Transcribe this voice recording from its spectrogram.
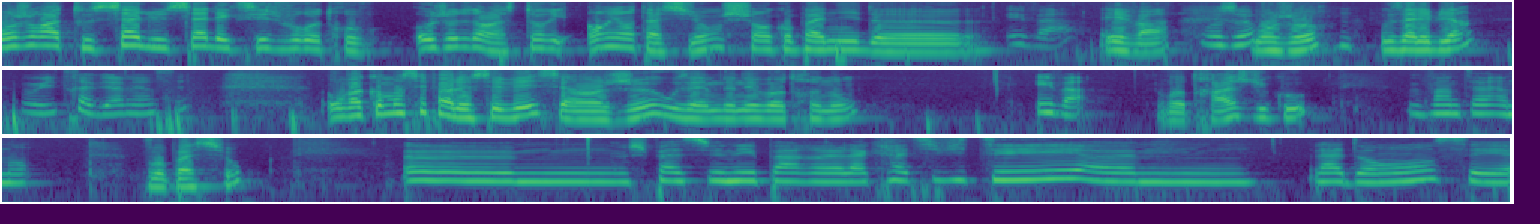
Bonjour à tous, salut, c'est Alexis, je vous retrouve aujourd'hui dans la story orientation. Je suis en compagnie de Eva. Eva. Bonjour. Bonjour, vous allez bien? Oui, très bien, merci. On va commencer par le CV, c'est un jeu, vous allez me donner votre nom, Eva, votre âge du coup, 21 ans. vos passions? Euh, je suis passionnée par euh, la créativité, euh, la danse et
